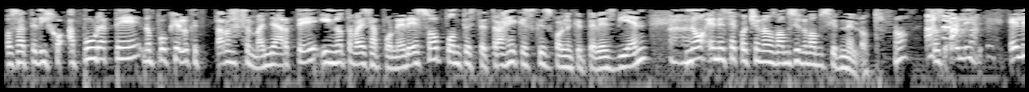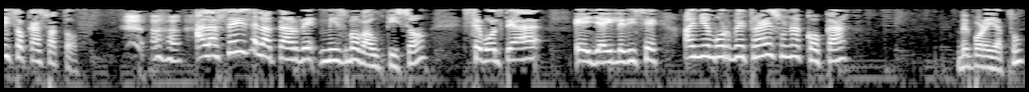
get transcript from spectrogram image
o sea, te dijo, apúrate, no puedo creer lo que te tardas en bañarte y no te vayas a poner eso, ponte este traje que es que es con el que te ves bien. Ajá. No, en ese coche no nos vamos ir, nos vamos a ir en el otro, ¿no? Entonces, él, él hizo caso a todo. Ajá. A las seis de la tarde, mismo bautizo, se voltea ella y le dice, ay, mi amor, ¿me traes una coca? Ve por ella tú.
